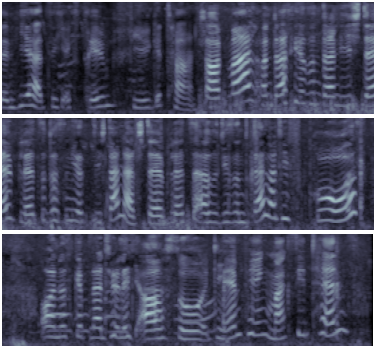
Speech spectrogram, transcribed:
denn hier hat sich extrem viel getan. Schaut mal, und das hier sind dann die Stellplätze. Das sind jetzt die Standardstellplätze, also die sind relativ groß. Und es gibt natürlich auch so Glamping, Maxi-Tents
